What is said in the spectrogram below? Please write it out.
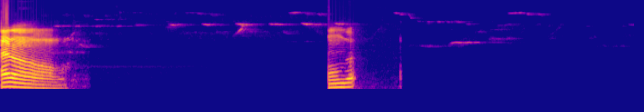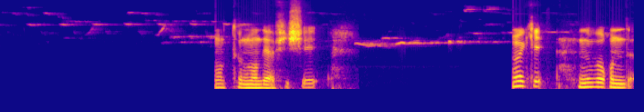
Alors. Monde. Tout le monde est affiché. Ok, nouveau round.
